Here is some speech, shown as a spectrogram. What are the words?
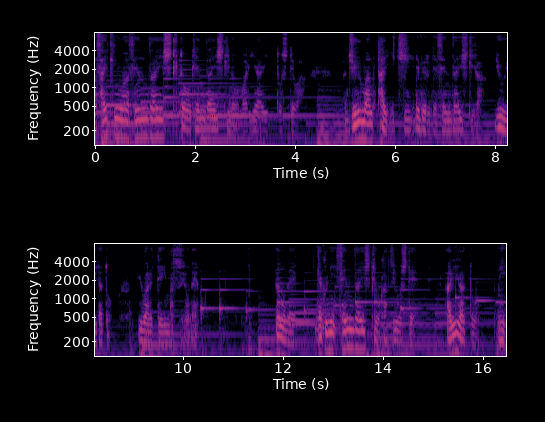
最近は潜在意識と現在意識の割合としては、10万対1レベルで潜在意識が優位だと言われていますよね。なので逆に潜在意識を活用してありがとうに、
